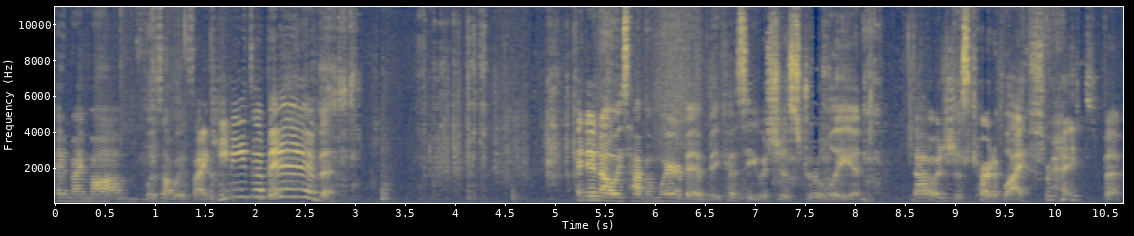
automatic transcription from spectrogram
and my mom was always like, he needs a bib. I didn't always have him wear a bib because he was just drooly and that was just part of life, right? But,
